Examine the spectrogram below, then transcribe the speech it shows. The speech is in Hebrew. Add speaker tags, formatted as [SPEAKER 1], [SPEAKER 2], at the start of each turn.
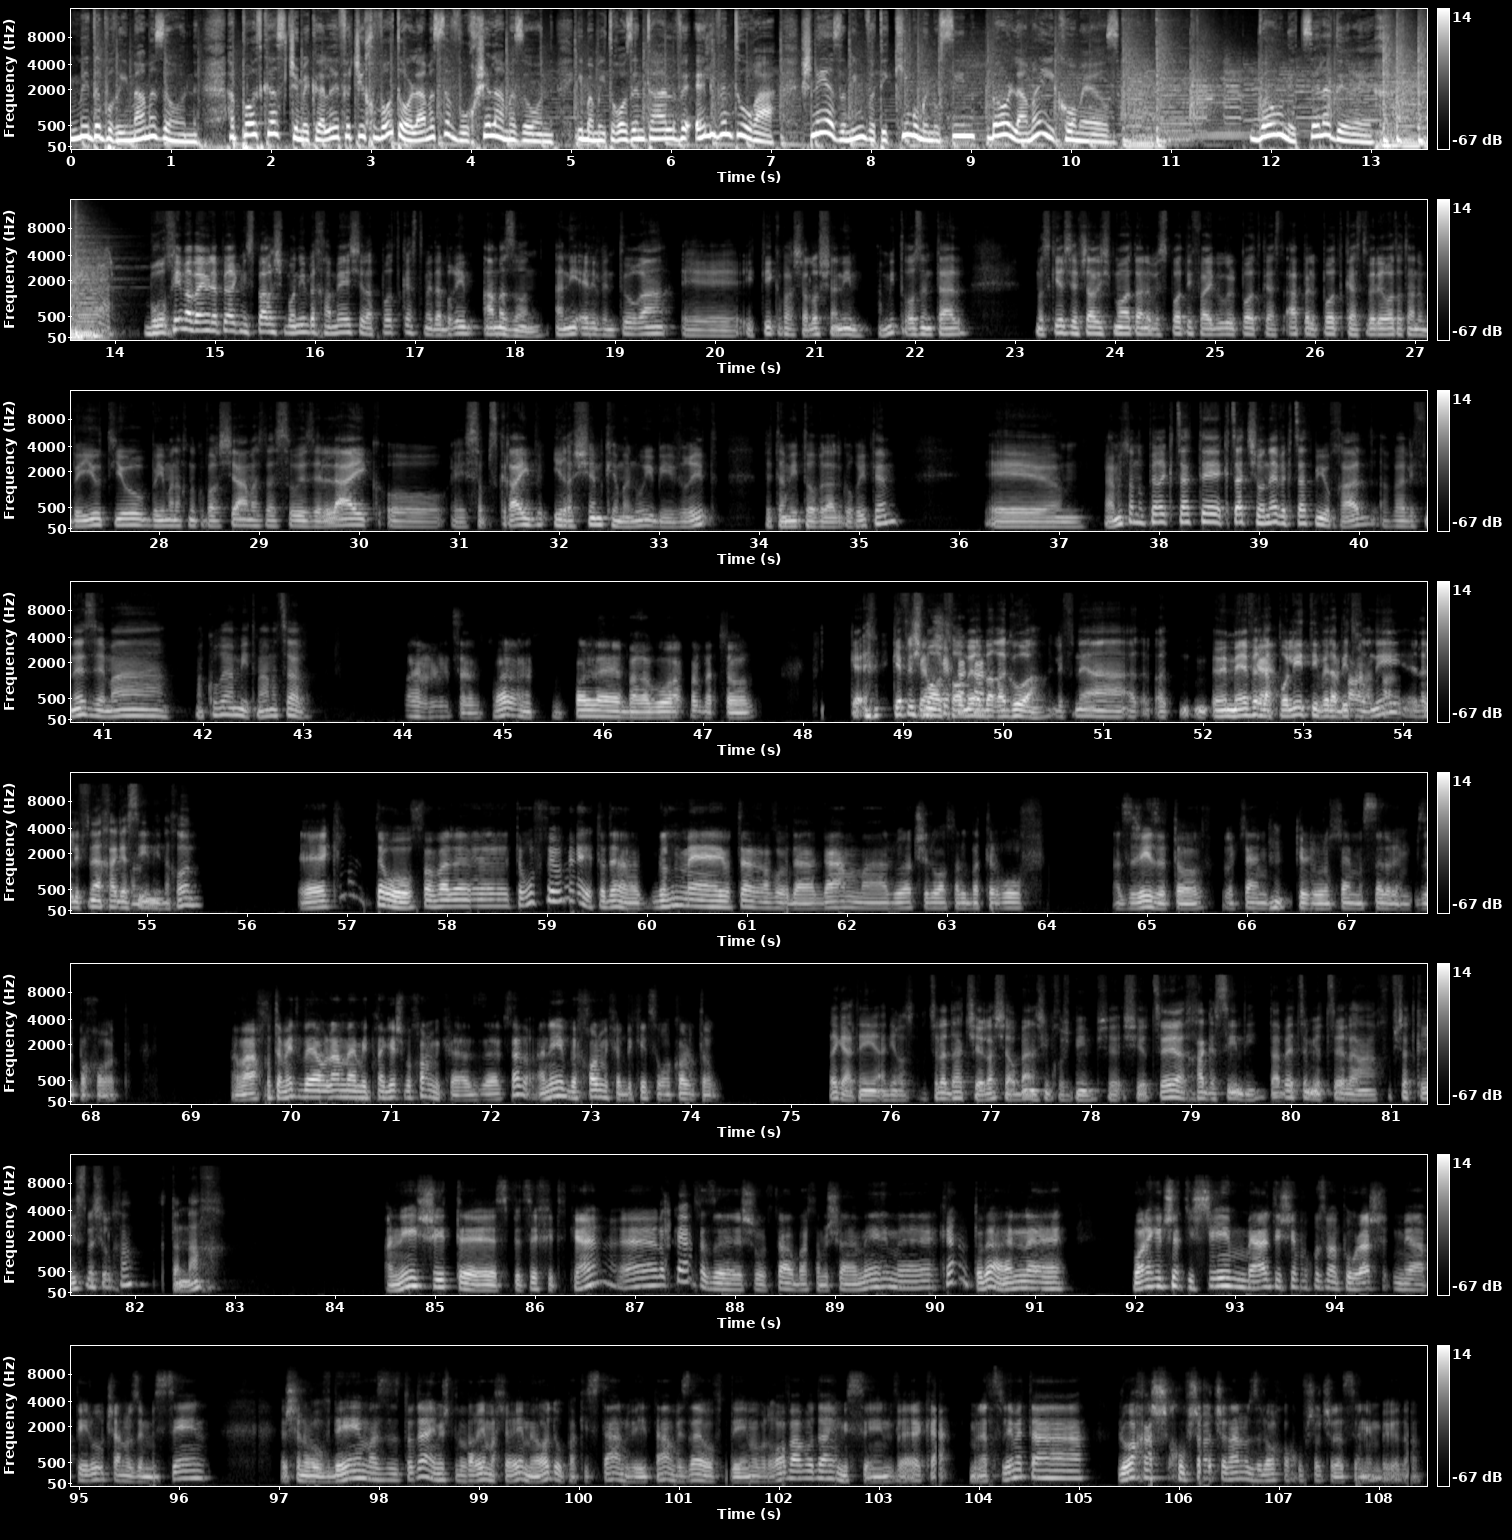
[SPEAKER 1] מדברים אמזון, הפודקאסט שמקלף את שכבות העולם הסבוך של אמזון, עם עמית רוזנטל ואלי ונטורה, שני יזמים ותיקים ומנוסים בעולם ה e-commerce. בואו נצא לדרך.
[SPEAKER 2] ברוכים הבאים לפרק מספר 85 של הפודקאסט מדברים אמזון. אני אלי ונטורה, אה, איתי כבר שלוש שנים, עמית רוזנטל. מזכיר שאפשר לשמוע אותנו בספוטיפיי, Google Podcast, Apple Podcast ולראות אותנו ביוטיוב, ואם אנחנו כבר שם אז תעשו איזה לייק או subscribe, אה, יירשם כמנוי בעברית, זה תמיד טוב לאלגוריתם. אה, היום יש לנו פרק קצת, אה, קצת שונה וקצת מיוחד, אבל לפני זה, מה, מה קורה עמית? מה המצב?
[SPEAKER 3] מה המצב? הכל ברגוע, הכל בטוב.
[SPEAKER 2] כיף לשמוע אותך אומר ברגוע, לפני ה... מעבר כן. לפוליטי ולביטחוני, נכון, נכון. אלא לפני החג. הסיני, נכון?
[SPEAKER 3] אה, כן, טירוף, אבל אה, טירוף חיובי, אתה יודע, גם אה, יותר עבודה, גם העלויות שילוח עולות בטירוף, אז לי זה טוב, לכם, כאילו לכם הסדרים זה פחות. אבל אנחנו תמיד בעולם מתנגש בכל מקרה, אז בסדר, אני בכל מקרה, בקיצור, הכל טוב.
[SPEAKER 2] רגע, אני, אני רוצה לדעת שאלה שהרבה אנשים חושבים, ש, שיוצא החג הסיני, אתה בעצם יוצא לחופשת כריסמס שלך? אתה נח?
[SPEAKER 3] אני אישית אה, ספציפית כן, אה, לוקח איזה שלושה ארבעה חמישה ימים, אה, כן, אתה יודע, אין... בוא נגיד שתשעים, מעל תשעים אחוז מהפעולה, מהפעילות שלנו זה מסין, יש לנו עובדים, אז אתה יודע, אם יש דברים אחרים מהודו, פקיסטן ואיתם וזה עובדים, אבל רוב העבודה היא מסין, וכן, מנצלים את ה... לוח החופשות שלנו זה לוח החופשות של הסינים בגדול.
